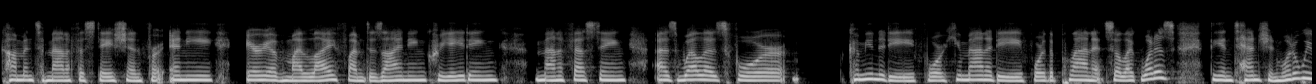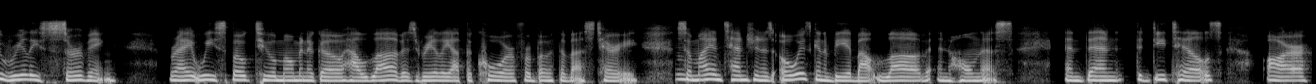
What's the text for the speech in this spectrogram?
come into manifestation for any area of my life I'm designing, creating, manifesting, as well as for community, for humanity, for the planet. So, like, what is the intention? What are we really serving? Right? We spoke to a moment ago how love is really at the core for both of us, Terry. Mm-hmm. So, my intention is always going to be about love and wholeness. And then the details are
